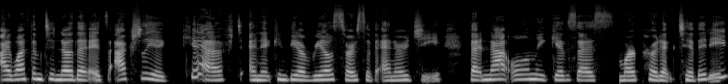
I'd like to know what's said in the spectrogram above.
I want them to know that it's actually a gift and it can be a real source of energy that not only gives us more productivity,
